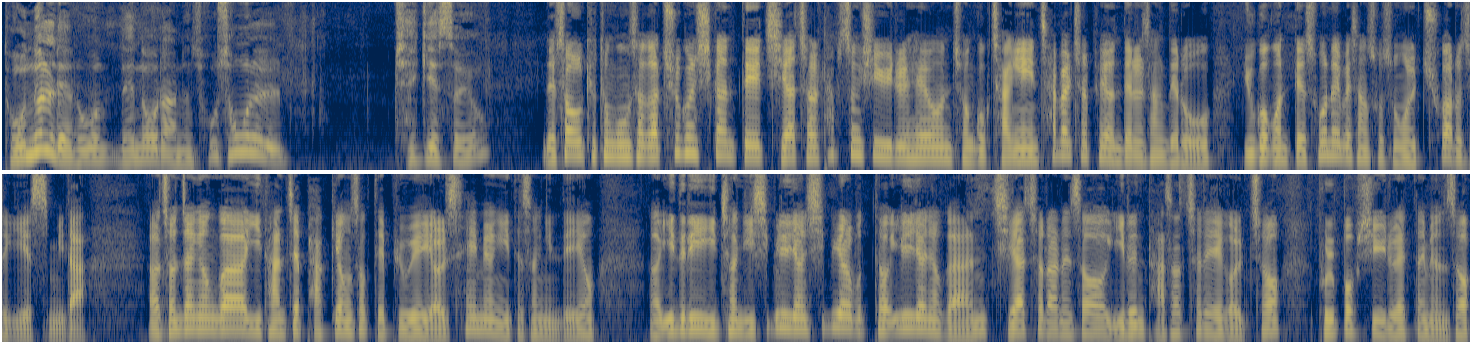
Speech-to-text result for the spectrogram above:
돈을 내놓, 내놓으라는 소송을 제기했어요. 네, 서울교통공사가 출근 시간대 지하철 탑승 시위를 해온 전국 장애인 차별철폐연대를 상대로 6억 원대 손해배상 소송을 추가로 제기했습니다. 어, 전장현과 이 단체 박경석 대표 외 13명이 대상인데요. 어, 이들이 2021년 12월부터 1년여간 지하철 안에서 75차례에 걸쳐 불법 시위를 했다면서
